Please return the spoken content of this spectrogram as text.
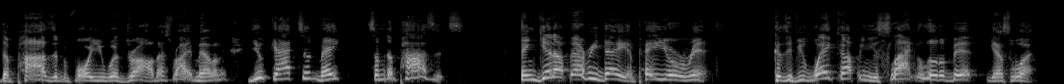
deposit before you withdraw. That's right, Melanie. You got to make some deposits and get up every day and pay your rent. Because if you wake up and you slack a little bit, guess what?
